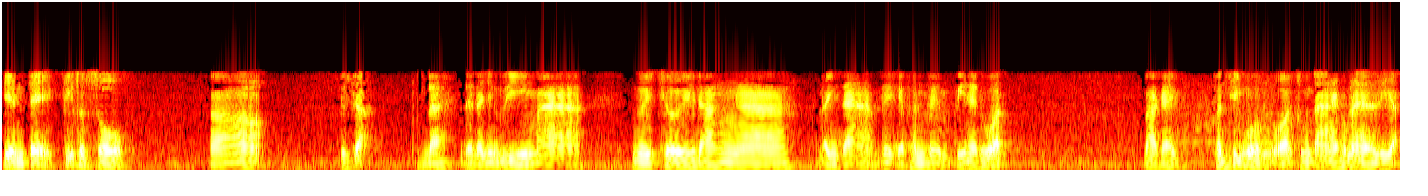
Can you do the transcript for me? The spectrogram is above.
tiền tệ kỹ thuật số. Đó. Được chưa đây đây là những gì mà người chơi đang à, đánh giá về cái phần mềm P Network. Và cái phần chính của, của chúng ta ngày hôm nay là gì ạ?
